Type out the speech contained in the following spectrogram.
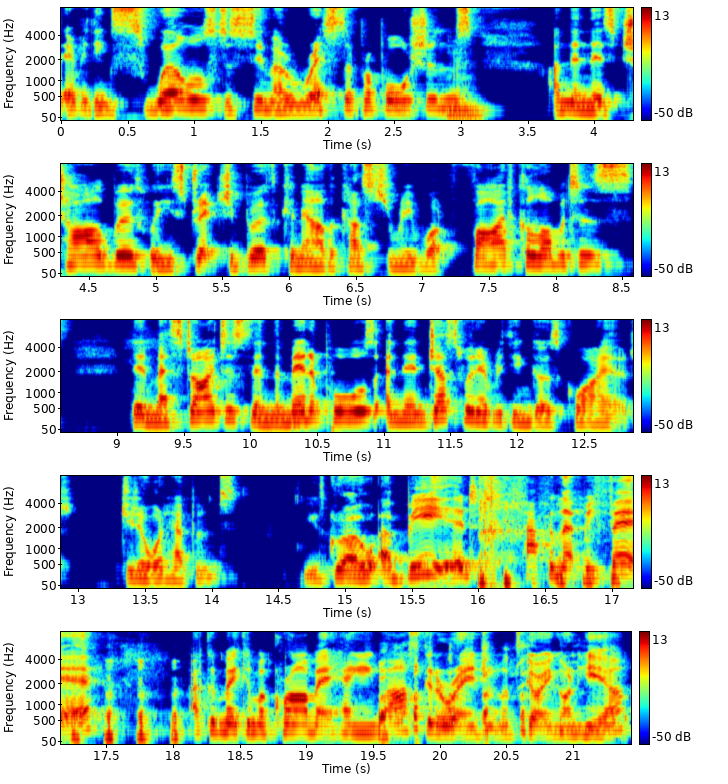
everything swells to sumo wrestler proportions. Mm. And then there's childbirth where you stretch your birth canal the customary, what, five kilometers? Then mastitis, then the menopause. And then just when everything goes quiet, do you know what happens? You grow a beard. How can that be fair? I could make a macrame hanging basket arrangement what's going on here.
